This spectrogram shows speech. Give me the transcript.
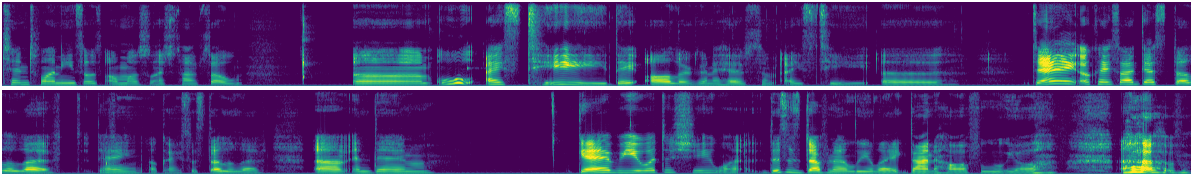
10.20, so it's almost lunchtime. So, um, oh, iced tea. They all are gonna have some iced tea. Uh, dang, okay, so I guess Stella left. Dang, okay, so Stella left. Um, and then Gabby, what does she want? This is definitely like dining hall food, y'all. um,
